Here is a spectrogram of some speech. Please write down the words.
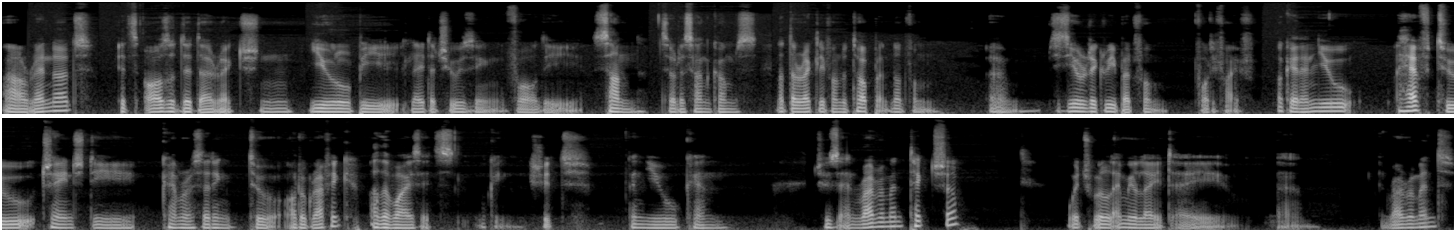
are rendered. It's also the direction you'll be later choosing for the sun. So the sun comes not directly from the top and not from um, 0 degree, but from 45. Okay, then you have to change the camera setting to orthographic, otherwise it's looking shit then you can choose an environment texture which will emulate a um, environment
